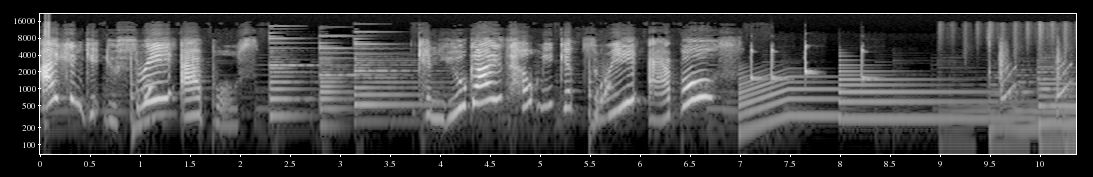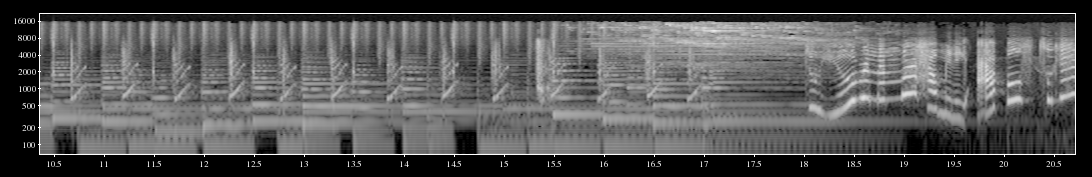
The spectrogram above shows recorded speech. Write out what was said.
I can get you three apples. Can you guys help me get three apples? Do you remember how many apples to get?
